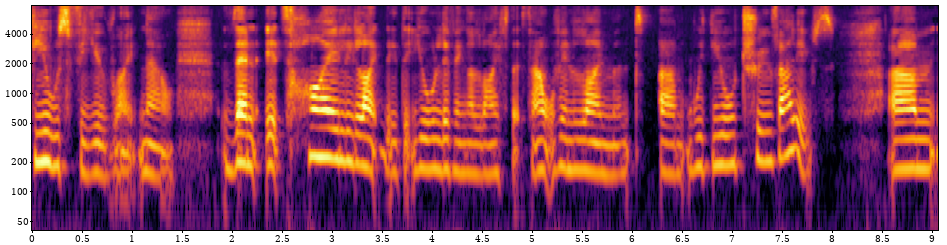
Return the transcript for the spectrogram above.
feels for you right now, then it's highly likely that you're living a life that's out of alignment um, with your true values. Um,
